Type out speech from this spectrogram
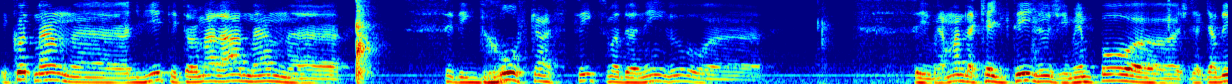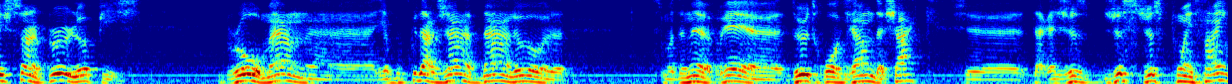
Écoute, man, euh, Olivier, t'es un malade, man. C'est des grosses quantités que tu m'as donné, là. c'est vraiment de la qualité, là. J'ai même pas... je l'ai regardé juste un peu, là, Bro, man, il euh, y a beaucoup d'argent là-dedans, là. Euh, tu m'as donné à peu près 2-3 euh, grammes de chaque. T'aurais juste, juste, juste 0.5,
